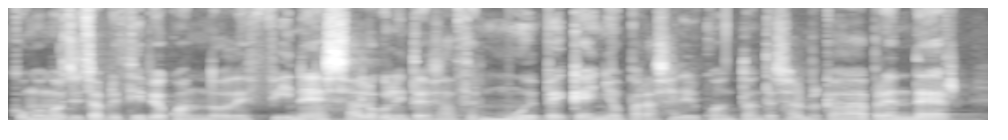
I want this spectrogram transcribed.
como hemos dicho al principio, cuando defines algo le interesa hacer muy pequeño para salir cuanto antes al mercado de aprender,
